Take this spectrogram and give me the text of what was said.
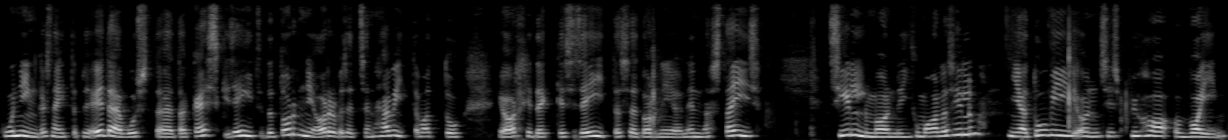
kuningas näitab edevust, ta käskis ehitada torni, arvas, et see on hävitamatu ja arhitekt, kes siis ehitas selle torni, on ennast täis. silm on jumala silm ja tuvi on siis püha vaim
